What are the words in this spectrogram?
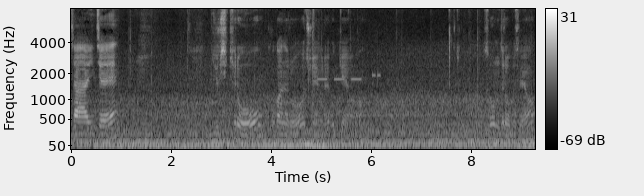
자 이제 60km 구간으로 주행을 해볼게요. 소음 들어보세요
